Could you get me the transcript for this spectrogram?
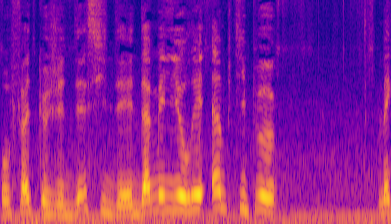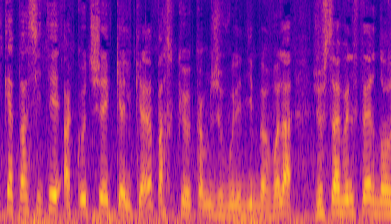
au fait que j'ai décidé d'améliorer un petit peu mes capacités à coacher quelqu'un parce que comme je vous l'ai dit, ben voilà, je savais le faire dans,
